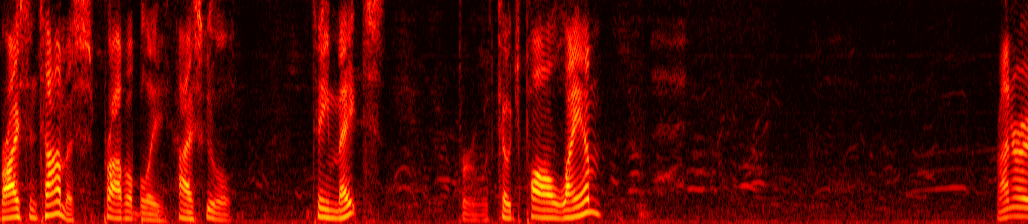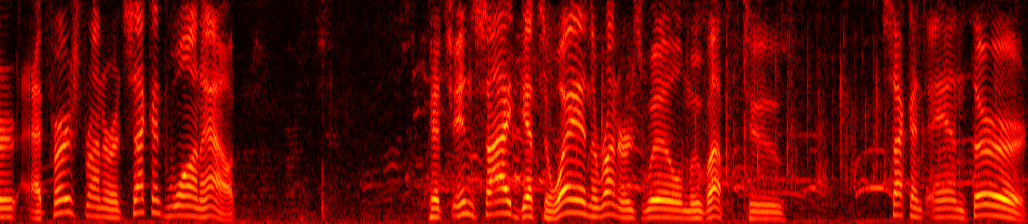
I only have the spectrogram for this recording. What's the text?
Bryson Thomas, probably high school teammates for, with Coach Paul Lamb. Runner at first, runner at second, one out. Pitch inside gets away, and the runners will move up to second and third.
